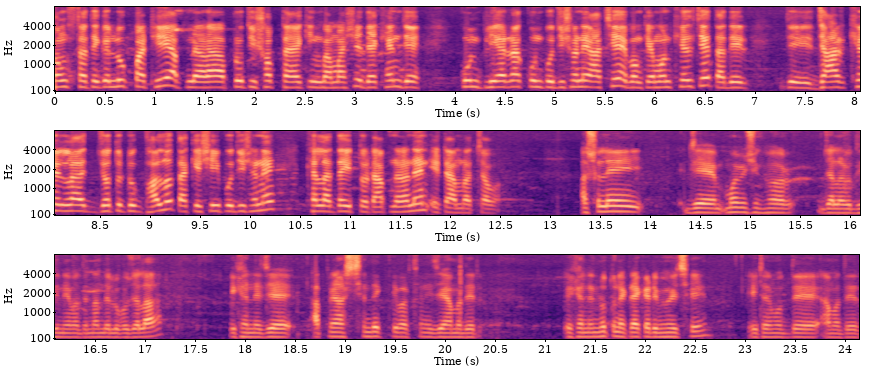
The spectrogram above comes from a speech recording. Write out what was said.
সংস্থা থেকে লোক পাঠিয়ে আপনারা প্রতি সপ্তাহে কিংবা মাসে দেখেন যে কোন প্লেয়াররা কোন পজিশনে আছে এবং কেমন খেলছে, তাদের যে, যার খেলা যতটুকু ভালো তাকে সেই পজিশনে খেলার দায়িত্বটা আপনারা নেন, এটা আমরা চাওয়া। আসলে যে ময়মনসিংহর জেলার অধীনে আমাদের নান্দেল উপজেলা, এখানে যে আপনি আসছেন, দেখতে পাচ্ছেন যে আমাদের এখানে নতুন একটা একাডেমি হয়েছে। এটার মধ্যে আমাদের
